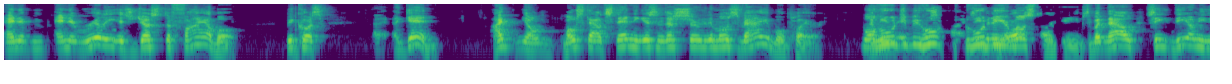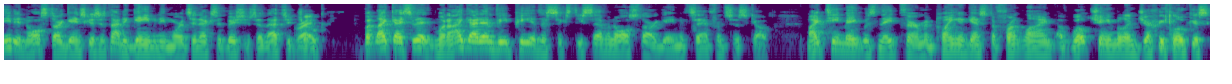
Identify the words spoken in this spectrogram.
And it and it really is justifiable because uh, again, I you know, most outstanding isn't necessarily the most valuable player. Well, I mean, who would you be? Who, who would be your most star games? But now, see, they only need an All Star games because it's not a game anymore; it's an exhibition. So that's a joke. Right. But like I said, when I got MVP of the '67 All Star game in San Francisco, my teammate was Nate Thurmond playing against the front line of Wilt Chamberlain, Jerry Lucas,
